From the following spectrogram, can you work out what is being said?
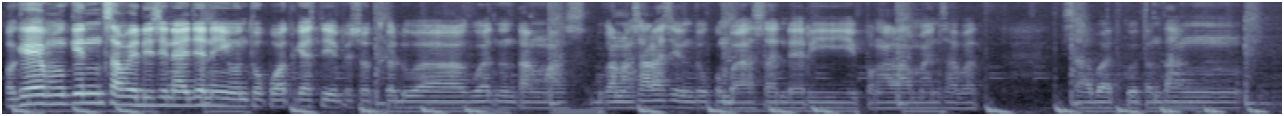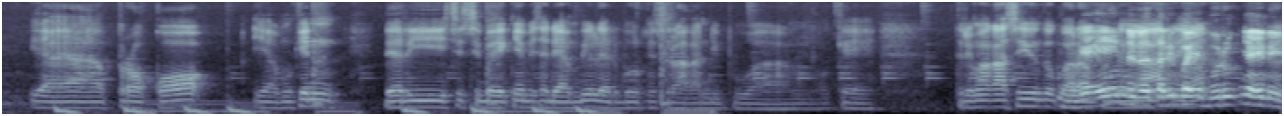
Oke, mungkin sampai di sini aja nih untuk podcast di episode kedua gua tentang Mas bukan masalah sih untuk pembahasan dari pengalaman sahabat sahabatku tentang ya perokok. Ya mungkin dari sisi baiknya bisa diambil dari buruknya silakan dibuang. Oke. Terima kasih untuk para Oke, ini pendengar, dari tadi ya. banyak buruknya ini.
